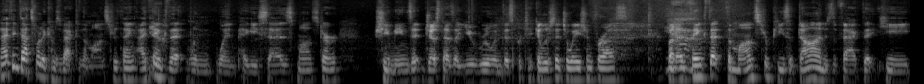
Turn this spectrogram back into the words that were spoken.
and I think that's what it comes back to the monster thing. I think that when when Peggy says monster, she means it just as a you ruined this particular situation for us. But I think that the monster piece of Don is the fact that he,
